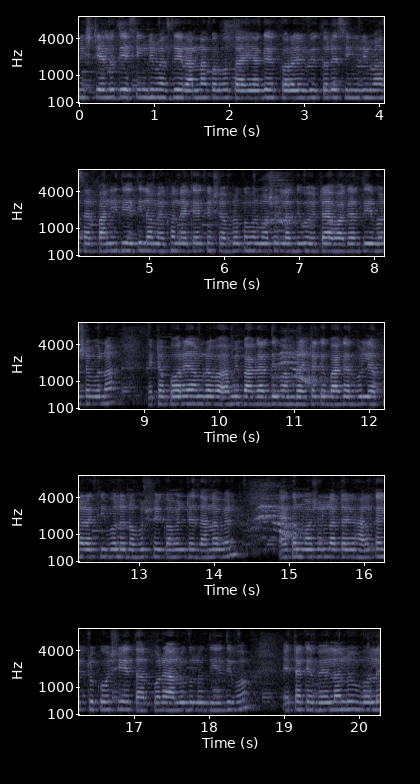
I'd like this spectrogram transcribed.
মিষ্টি আলু দিয়ে চিংড়ি মাছ দিয়ে রান্না করব, তাই আগে কড়াইয়ের ভিতরে চিংড়ি মাছ আর পানি দিয়ে দিলাম। এখন একে একে সব রকমের মশলা দিব, এটা বাগার দিয়ে বসাবো না। এটা পরে আমরা আমি বাগার দিব, আমরা এটাকে বাগার বলি। আপনারা কি বলেন অবশ্যই কমেন্টে জানাবেন। এখন মশলাটা হালকা একটু কষিয়ে তারপরে আলুগুলো দিয়ে দিব। এটাকে বেল আলু বলে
